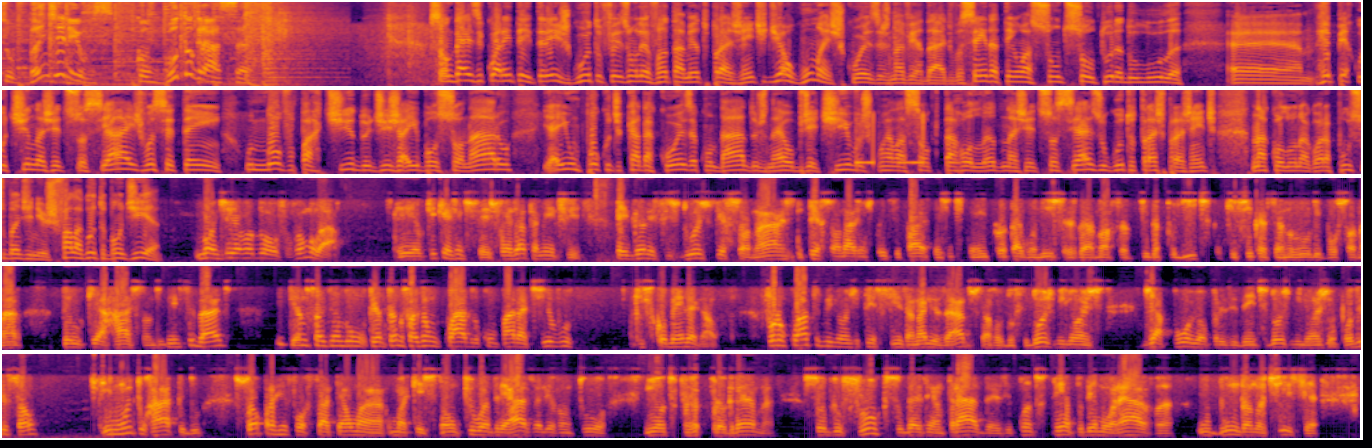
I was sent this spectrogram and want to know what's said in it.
Pulso Band News, com Guto Graça. São 10h43, Guto fez um levantamento pra gente de algumas coisas, na verdade. Você ainda tem o assunto soltura do Lula é, repercutindo nas redes sociais, você tem o novo partido de Jair Bolsonaro, e aí um pouco de cada coisa, com dados né, objetivos com relação ao que está rolando nas redes sociais. O Guto traz pra gente na coluna agora Pulso Band News. Fala, Guto, bom dia. Bom dia, Rodolfo. Vamos lá. E o que, que a gente fez? Foi exatamente pegando esses dois personagens, personagens principais que a gente tem protagonistas da nossa vida política, que fica sendo Lula e Bolsonaro, pelo que arrastam de densidade, e tendo, fazendo um, tentando fazer um quadro comparativo que ficou bem legal. Foram 4 milhões de perfis analisados, tá, Rodolfo? 2 milhões de apoio ao presidente, 2 milhões de oposição, e muito rápido, só para reforçar até uma, uma questão que o Andreasa levantou em outro pro programa sobre o fluxo das entradas e quanto tempo demorava o boom da notícia,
